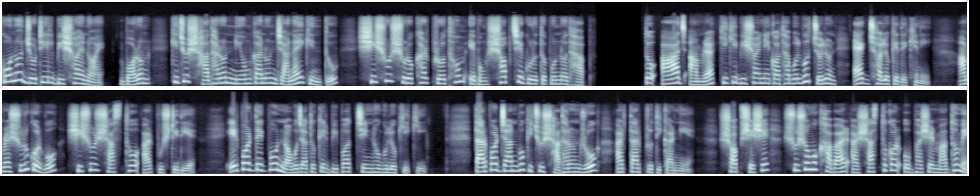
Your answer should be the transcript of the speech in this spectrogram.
কোনো জটিল বিষয় নয় বরং কিছু সাধারণ নিয়মকানুন জানাই কিন্তু শিশুর সুরক্ষার প্রথম এবং সবচেয়ে গুরুত্বপূর্ণ ধাপ। তো আজ আমরা কি কি বিষয় নিয়ে কথা বলব? চলুন এক ঝলকে দেখে নিই। আমরা শুরু করব শিশুর স্বাস্থ্য আর পুষ্টি দিয়ে। এরপর দেখব নবজাতকের বিপদ চিহ্নগুলো কি কি। তারপর জানব কিছু সাধারণ রোগ আর তার প্রতিকার নিয়ে। সব শেষে সুষম খাবার আর স্বাস্থ্যকর অভ্যাসের মাধ্যমে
